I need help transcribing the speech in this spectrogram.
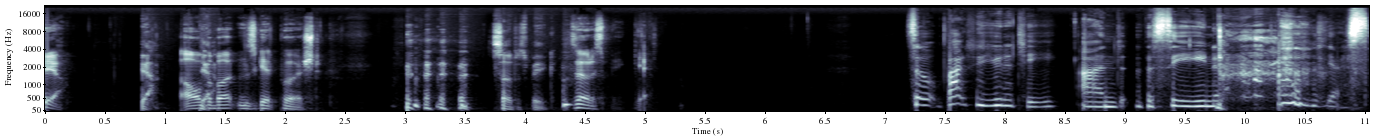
yeah, Yeah. all Yeah. the buttons get pushed, So to speak. so to speak. Yeah. So back to Unity and the scene. yes.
